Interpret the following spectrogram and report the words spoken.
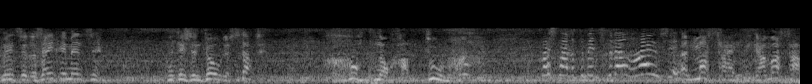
Mensen, er zijn geen mensen. Het is een dode stad. God nog aan toe. Maar staan er tenminste wel huizen? Een massa, Erika, massa.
